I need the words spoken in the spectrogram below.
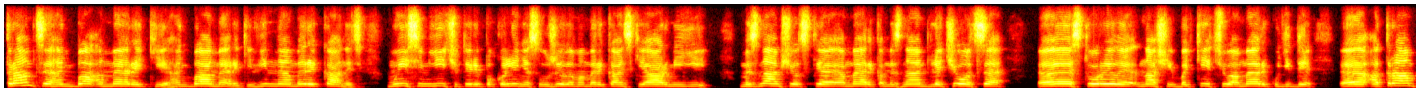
Трамп це ганьба Америки. Ганьба Америки. Він не американець. В моїй сім'ї чотири покоління служили в американській армії. Ми знаємо, що це Америка. Ми знаємо, для чого це е, створили наші батьки цю Америку, діди. А Трамп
